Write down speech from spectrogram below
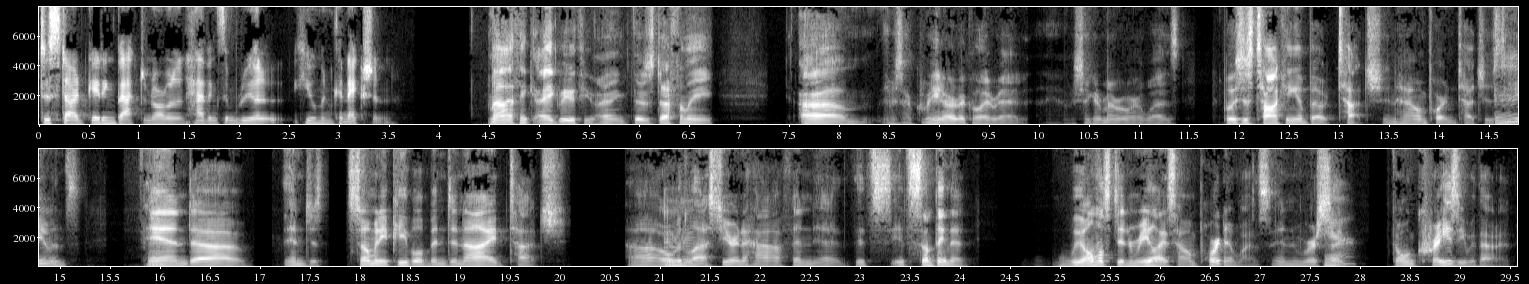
to start getting back to normal and having some real human connection. No, I think I agree with you. I think there's definitely um there's a great article I read. I wish I could remember where it was. But it was just talking about touch and how important touch is to Mm. humans. And uh and just so many people have been denied touch uh over the Mhm. last year and a half and uh, it's it's something that we almost didn't realize how important it was and we're Yeah. going crazy without it.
